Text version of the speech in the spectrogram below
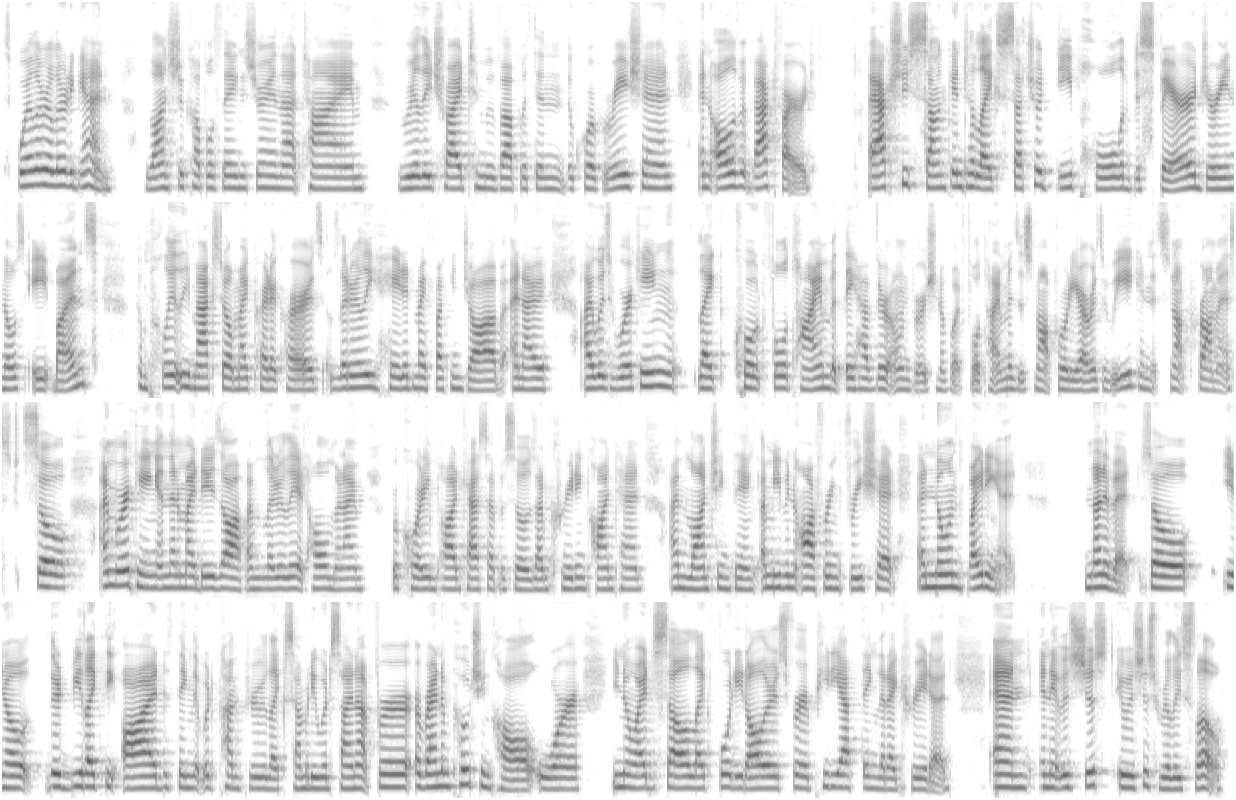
spoiler alert again, launched a couple things during that time, really tried to move up within the corporation, and all of it backfired. I actually sunk into like such a deep hole of despair during those eight months completely maxed out my credit cards literally hated my fucking job and i i was working like quote full time but they have their own version of what full time is it's not 40 hours a week and it's not promised. So i'm working and then my days off i'm literally at home and i'm recording podcast episodes i'm creating content i'm launching things i'm even offering free shit and no one's biting it none of it. So you know, there'd be like the odd thing that would come through, like somebody would sign up for a random coaching call, or, you know, I'd sell like $40 for a PDF thing that I created. And and it was just it was just really slow,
